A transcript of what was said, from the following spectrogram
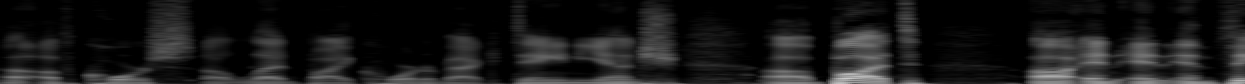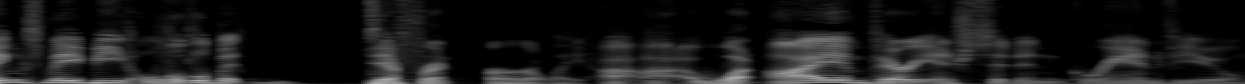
uh, of course, uh, led by quarterback Dane Yench. Uh, but uh, and, and and things may be a little bit different early. What I am very interested in Grandview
